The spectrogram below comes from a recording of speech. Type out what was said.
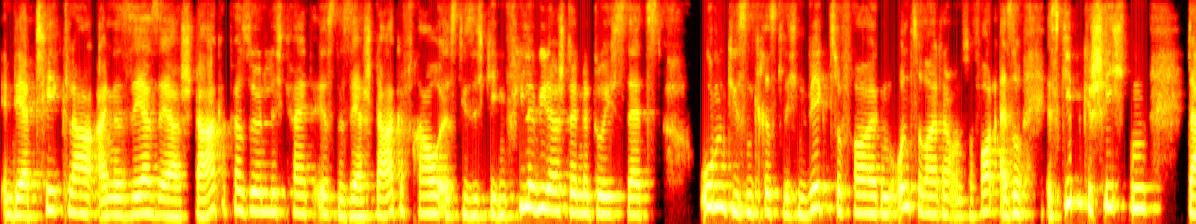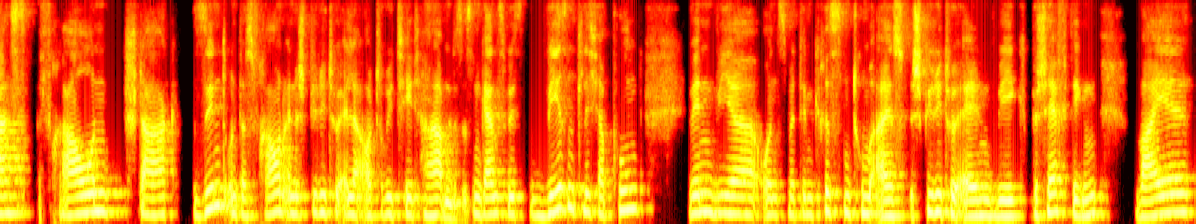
in der Thekla eine sehr, sehr starke Persönlichkeit ist, eine sehr starke Frau ist, die sich gegen viele Widerstände durchsetzt um diesen christlichen Weg zu folgen und so weiter und so fort. Also es gibt Geschichten, dass Frauen stark sind und dass Frauen eine spirituelle Autorität haben. Das ist ein ganz wes wesentlicher Punkt, wenn wir uns mit dem Christentum als spirituellen Weg beschäftigen, weil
